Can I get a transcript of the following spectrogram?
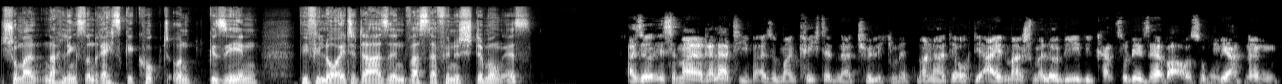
schon mal nach links und rechts geguckt und gesehen, wie viele Leute da sind, was da für eine Stimmung ist? Also ist immer relativ. Also man kriegt das natürlich mit. Man hat ja auch die Einmarschmelodie, die kannst du dir selber aussuchen. Wir hatten einen,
